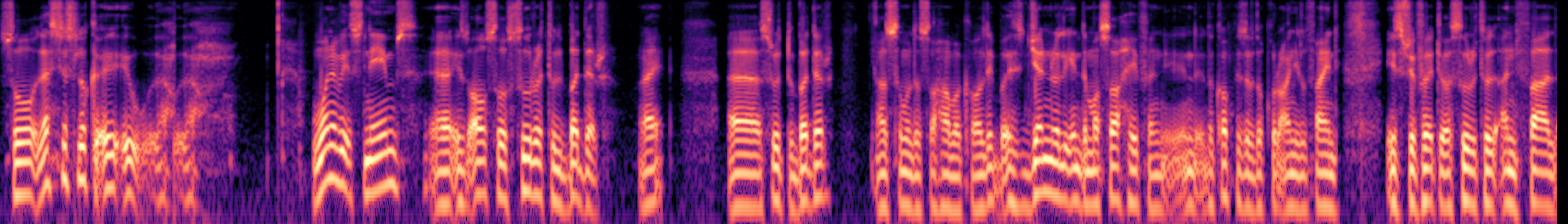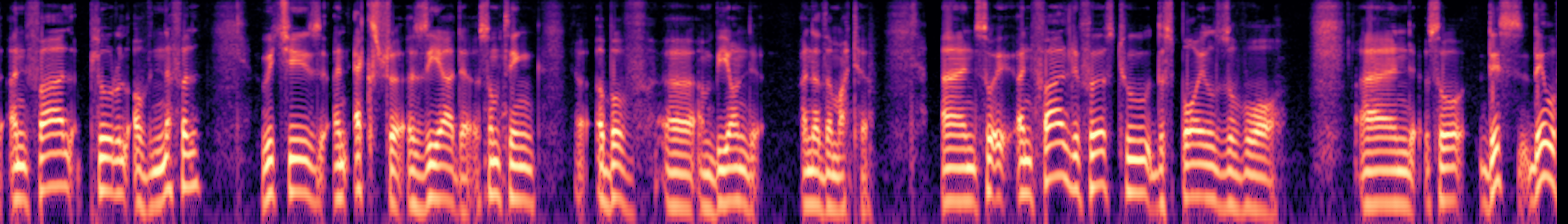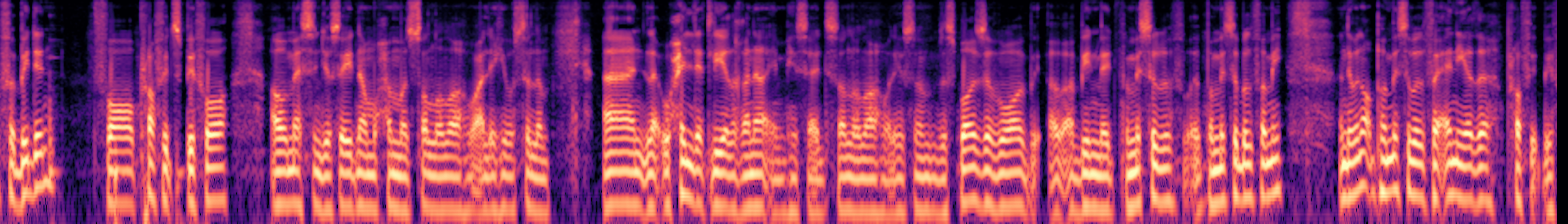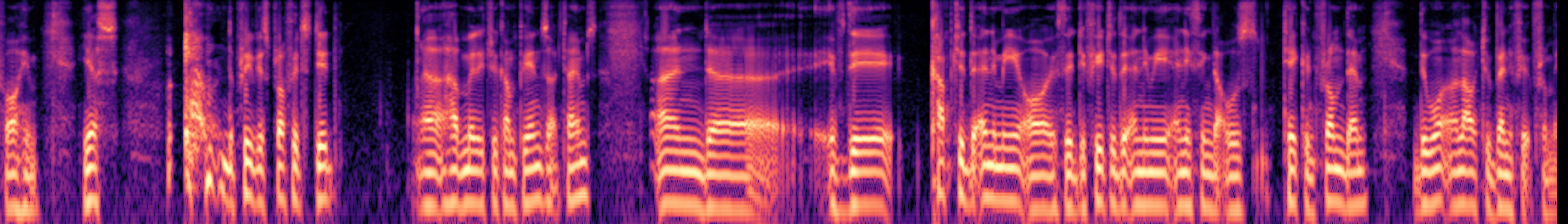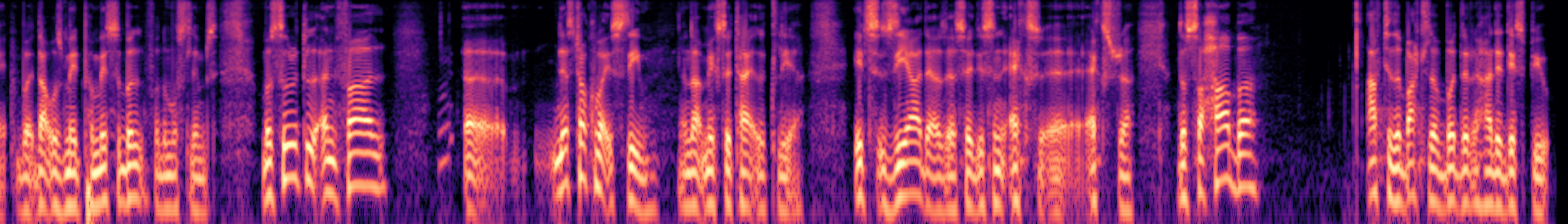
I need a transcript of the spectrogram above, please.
So let's just look. At it, one of its names uh, is also Suratul Badr, right? Uh, Suratul Badr, as some of the Sahaba called it, but it's generally in the Masahif and in the, the copies of the Quran you'll find it's referred to as Suratul Anfal. Anfal, plural of Nafal, which is an extra, a ziyada, something uh, above uh, and beyond another matter. And so Anfal refers to the spoils of war. And so this they were forbidden for prophets before our messenger Sayyidina Muhammad sallallahu alaihi wasallam and uhillat li al-ghanaim he said sallallahu alaihi wasallam the spoils of war have been made permissible permissible for me. And they were not permissible for any other prophet before him. Yes the previous prophets did uh, have military campaigns at times. And uh, if they captured the enemy or if they defeated the enemy, anything that was taken from them, they weren't allowed to benefit from it. But that was made permissible for the Muslims. But Surah Al Anfal, uh, let's talk about its theme, and that makes the title clear. It's ziyada, as I said, it's an ex, uh, extra. The Sahaba, after the Battle of Badr, had a dispute.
